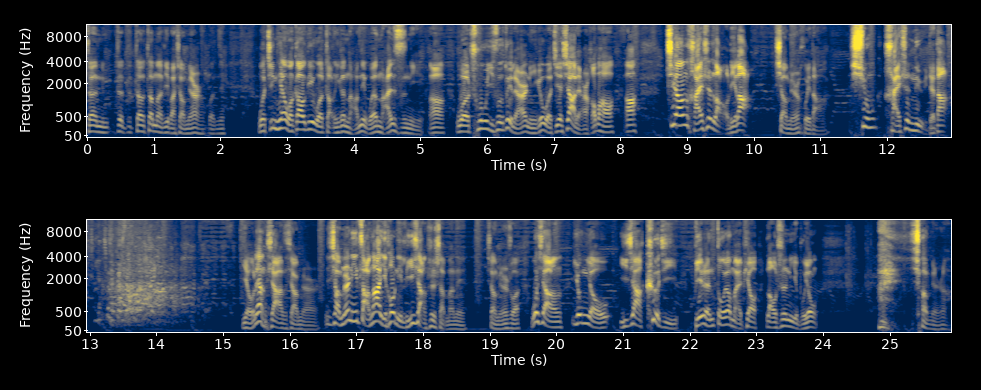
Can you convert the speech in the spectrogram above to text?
这你这这这么的吧，小明，我呢，我今天我高低我整一个男的，我要难死你啊！我出一副对联，你给我接下联，好不好啊？姜还是老的辣，小明回答，胸还是女的大。有两下子，小明，小明，你长大以后你理想是什么呢？小明说：“我想拥有一架客机，别人都要买票，老师你不用。”哎，小明啊，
